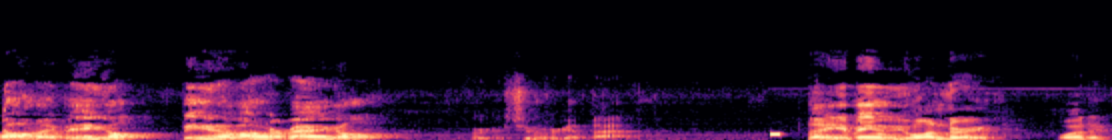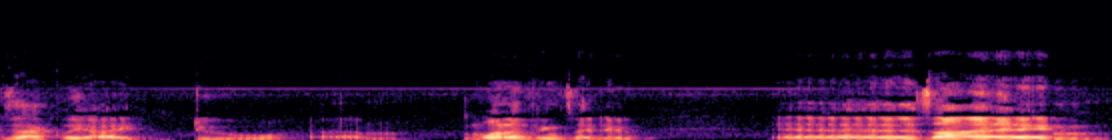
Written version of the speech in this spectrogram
Oh, my bagel! Peanut butter bagel. For- Shouldn't forget that. Now you may be wondering what exactly I do. Um, one of the things I do is I'm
